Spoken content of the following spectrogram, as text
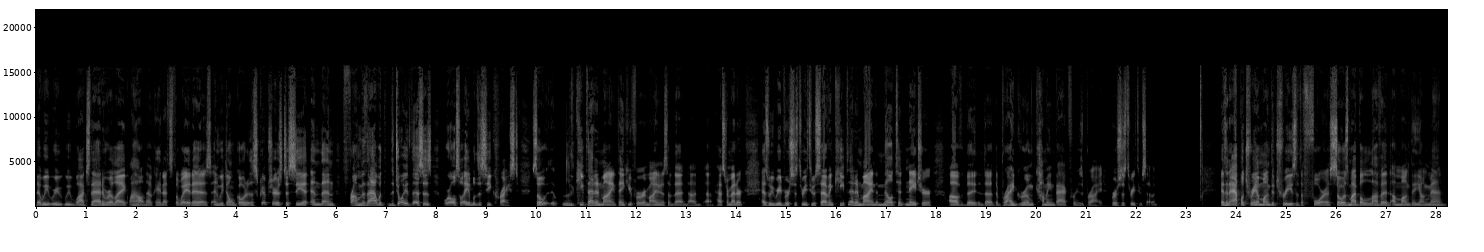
that we we, we watch that and we're like wow okay that's the way it is. And we don't go to the scriptures to see it. And then from that with the joy of this is we're also able to see christ. So uh, keep that in mind. Thank you for reminding us of that uh, uh, pastor metter as we read verses 3 through 7 keep that in mind the militant nature of the the the bridegroom coming back for his bride. Verses 3 through 7. As an apple tree among the trees of the forest, so is my beloved among the young men.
